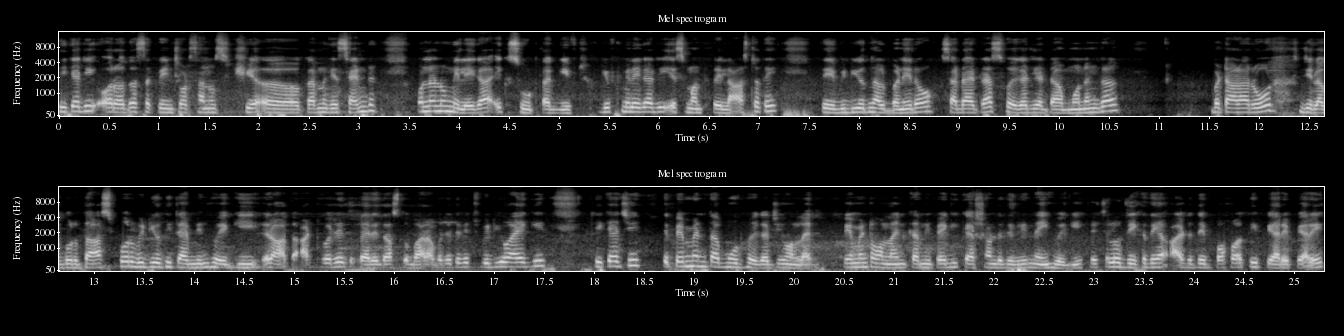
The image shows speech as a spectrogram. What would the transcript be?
ਠੀਕ ਹੈ ਜੀ? ਔਰ ਉਹਦਾ ਸਕਰੀਨਸ਼ਾਟ ਸਾਨੂੰ share, ਕਰਨਗੇ ਸੈਂਡ ਉਹਨਾਂ ਨੂੰ ਮਿਲੇਗਾ ਇੱਕ ਸੂਟ ਦਾ ਗਿਫਟ ਗਿਫਟ ਮਿਲੇਗਾ ਜੀ ਇਸ ਮੰਥ ਦੇ ਲਾਸਟ ਤੇ ਤੇ ਵੀਡੀਓ ਨਾਲ ਬਣੇ ਰਹੋ। ਸਾਡਾ ਐਡਰੈਸ ਹੋਏਗਾ ਜੀ ਅੱਡਾ ਮੋਨੰਗਲ ਬਟਾਲਾ ਰੋਡ, ਜ਼ਿਲ੍ਹਾ ਗੁਰਦਾਸਪੁਰ। ਵੀਡੀਓ ਦੀ ਟਾਈਮਿੰਗ ਹੋਏਗੀ ਰਾਤ 8 ਵਜੇ, ਦੁਪਹਿਰੇ 10 ਤੋਂ 12 ਵਜੇ ਦੇ ਵਿੱਚ ਵੀਡੀਓ ਆਏਗੀ। ਠੀਕ ਹੈ ਜੀ? ਤੇ ਪੇਮੈਂਟ ਦਾ ਮੂਡ ਹੋਏਗਾ ਜੀ ਆਨਲਾਈਨ ਪੇਮੈਂਟ ਆਨਲਾਈਨ ਕਰਨੀ ਪੈਗੀ ਕੈਸ਼ ਔਨ ਡਿਲੀਵਰੀ ਨਹੀਂ ਹੋਏਗੀ। ਤੇ ਚਲੋ ਦੇਖਦੇ ਹਾਂ ਅੱਜ ਦੇ ਬਹੁਤ ਹੀ ਪਿਆਰੇ ਪਿਆਰੇ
